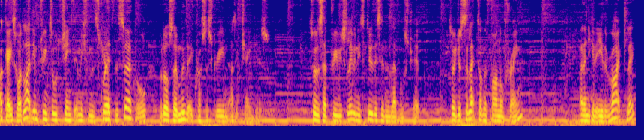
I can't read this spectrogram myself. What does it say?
Okay, so I'd like the in-between tool to change the image from the square to the circle, but also move it across the screen as it changes. So as I said previously, we need to do this in the level strip. So we just select on the final frame, and then you can either right click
